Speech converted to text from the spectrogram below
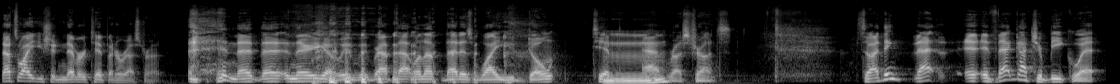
that's why you should never tip at a restaurant. and that, that and there you go. We, we wrap that one up. That is why you don't tip mm-hmm. at restaurants. So I think that if that got your beak wet,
